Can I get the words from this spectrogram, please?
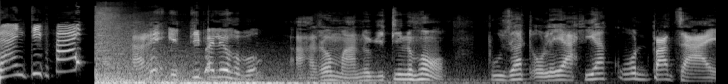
নাইনটি ফাইভ? আৰে, এটি পালেও হ'ব। আৰু মানুহগীতি নহ পূজাত ওলাই আহিয়া ক'ত বা যায়।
